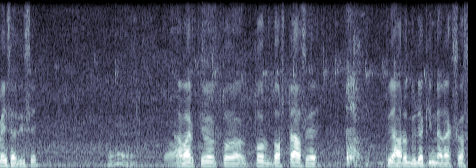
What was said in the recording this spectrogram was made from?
বেচা দিছে। হ্যাঁ। আবার কেউ তো, তোর দশটা আছে, তুই আরও দুইটা কিনা রাখছস।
